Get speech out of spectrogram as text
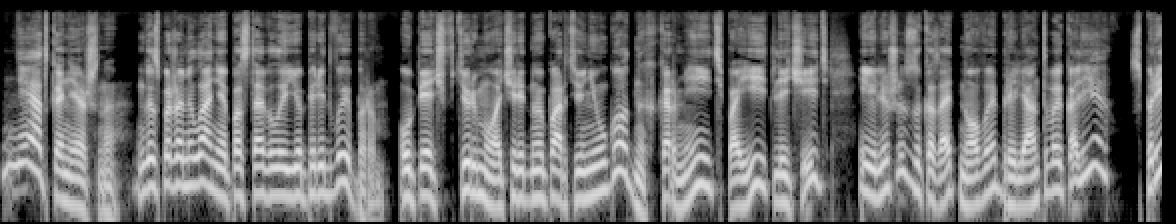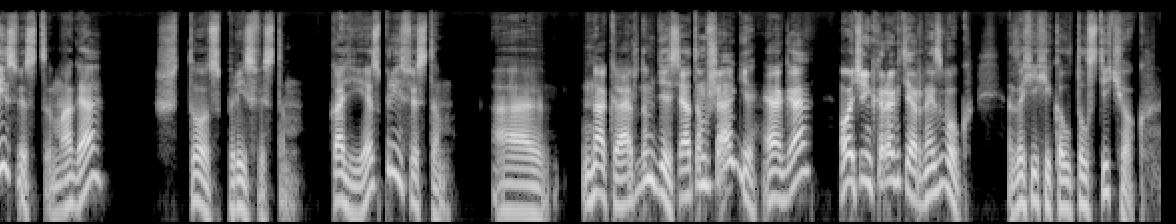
«Нет, конечно. Госпожа Мелания поставила ее перед выбором. Упечь в тюрьму очередную партию неугодных, кормить, поить, лечить или же заказать новое бриллиантовое колье с присвистом, ага». «Что с присвистом? Колье с присвистом? А на каждом десятом шаге, ага. Очень характерный звук», — захихикал толстячок.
